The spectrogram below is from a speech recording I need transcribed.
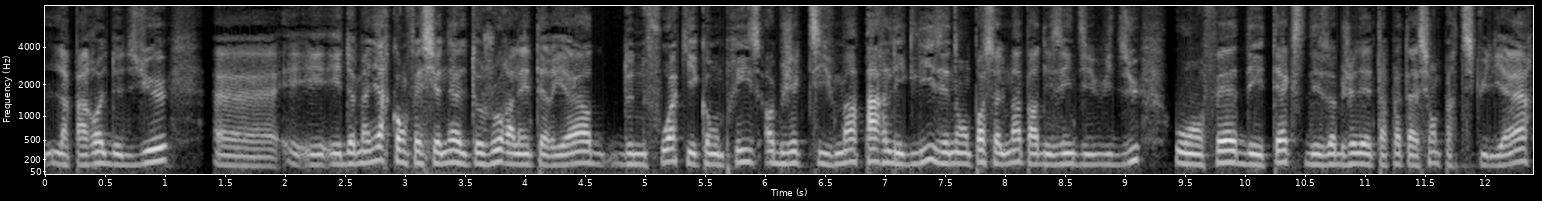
la parole de Dieu euh, et, et, de manière confessionnelle, toujours à l'intérieur d'une foi qui est comprise objectivement par l'Église et non pas seulement par des individus où on fait des textes, des objets d'interprétation particulières,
